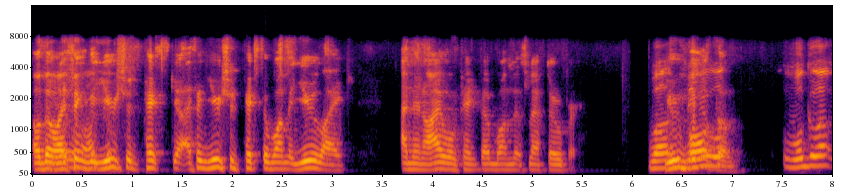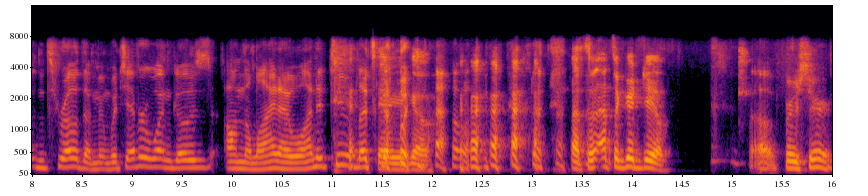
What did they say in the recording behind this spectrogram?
Although I think that you should pick. I think you should pick the one that you like, and then I will pick the one that's left over. Well, you bought we'll, them. We'll go out and throw them, and whichever one goes on the line I wanted to, let's there go. you go. That that's a, that's a good deal. Oh, for sure.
